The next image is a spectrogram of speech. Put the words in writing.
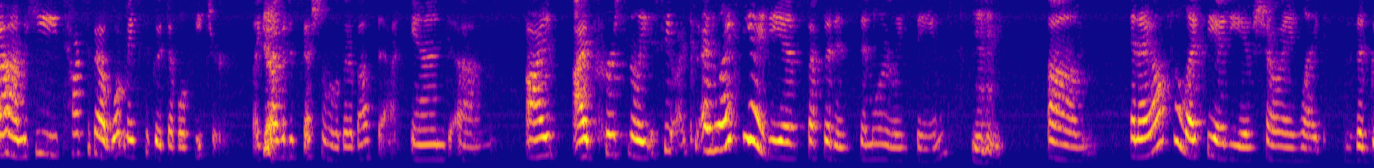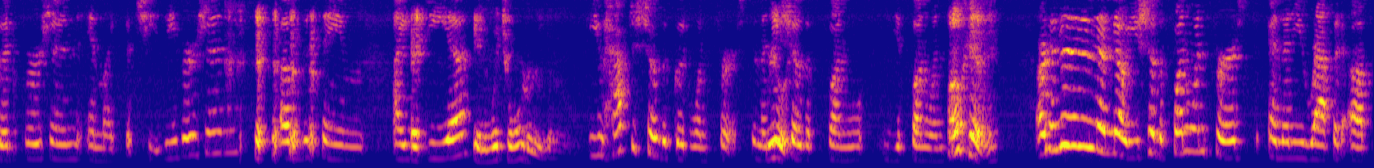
um, he talked about what makes a good double feature. Like, Yeah. have a discussion a little bit about that. And um, I, I personally see. I like the idea of stuff that is similarly themed. Mhm. Um, and I also like the idea of showing like the good version and like the cheesy version of the same idea. In which order though? You have to show the good one first, and then Really? you show the fun, the fun ones Okay, Or no, no, no, no, no, no. You show the fun one first, and then you wrap it up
